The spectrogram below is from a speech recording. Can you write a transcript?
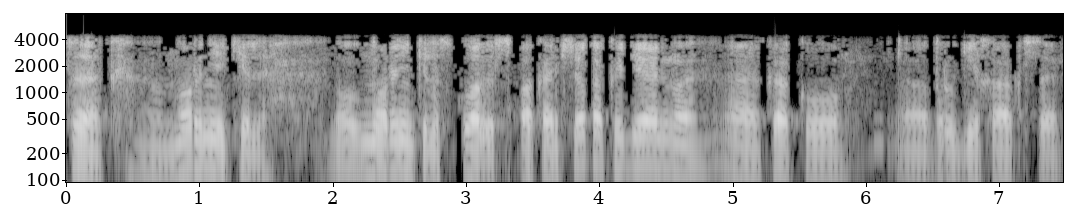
Так, Норникель. Ну, Норникель складывается пока не все так идеально, э, как у э, других акций.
